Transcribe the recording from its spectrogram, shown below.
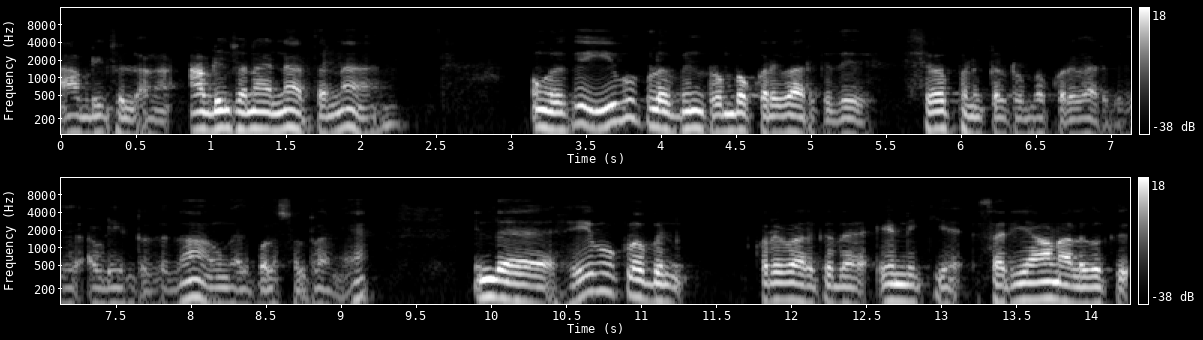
அப்படின்னு சொல்லுவாங்க. அப்படின்னு சொன்னால் என்ன அர்த்தம்னா உங்களுக்கு ஈவோகுளோபின் ரொம்ப குறைவாக இருக்குது சிவப்பணுக்கள் ரொம்ப குறைவாக இருக்குது அப்படின்றது தான் அவங்க அது போல் சொல்கிறாங்க இந்த ஹீமோகுளோபின் குறைவாக இருக்கிற எண்ணிக்கையை சரியான அளவுக்கு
